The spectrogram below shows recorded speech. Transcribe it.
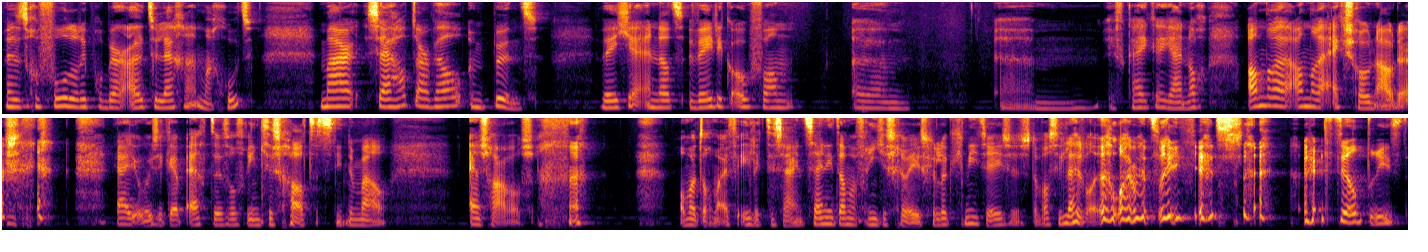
Met het gevoel dat ik probeer uit te leggen, maar goed. Maar zij had daar wel een punt, weet je. En dat weet ik ook van, um, um, even kijken, ja, nog andere, andere ex-schoonouders. ja, jongens, ik heb echt te veel vriendjes gehad, het is niet normaal. En scharrels. Om het toch maar even eerlijk te zijn. Het zijn niet allemaal vriendjes geweest, gelukkig niet, Jezus. Dan was die lijst wel heel lang met vriendjes. het is heel triest.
